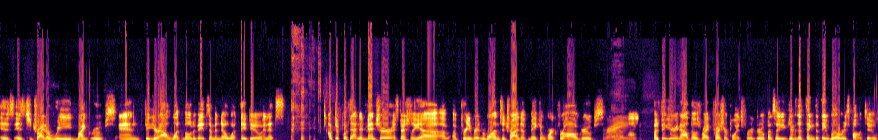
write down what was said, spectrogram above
is is to try to read my groups and figure out what motivates them and know what they do. And it's tough to put that in adventure, especially uh, a, a pre-written one, to try to make it work for all groups. Right. Um, but figuring out those right pressure points for a group, and so you give the thing that they will respond to,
